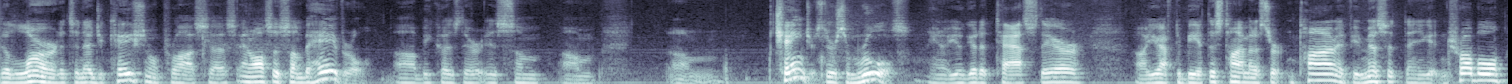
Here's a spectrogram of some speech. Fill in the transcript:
to learn. It's an educational process and also some behavioral uh, because there is some um, um, changes. There's some rules. You know, you get a task there. Uh, you have to be at this time at a certain time. If you miss it, then you get in trouble.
